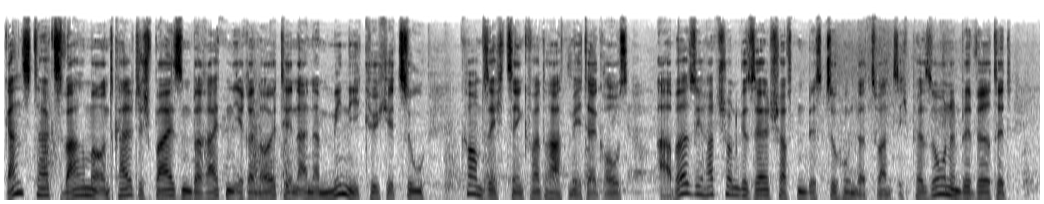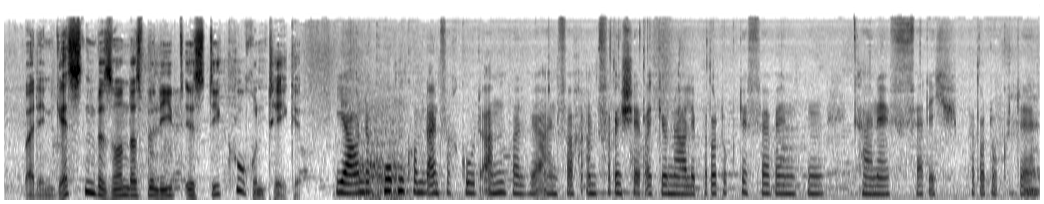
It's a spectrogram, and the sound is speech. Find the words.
Ganztags warme und kalte Speisen bereiten ihre Leute in einer Mini-Küche zu, kaum 16 Quadratmeter groß, aber sie hat schon Gesellschaften bis zu 120 Personen bewirtet. Bei den Gästen besonders beliebt ist die Kuchentheke. Ja, und der Kuchen kommt einfach gut an, weil wir einfach frische regionale Produkte verwenden, keine Fertigprodukte.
